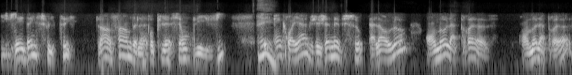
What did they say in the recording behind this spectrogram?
Il vient d'insulter l'ensemble de la population de Lévis. C'est incroyable, j'ai jamais vu ça. Alors là, on a la preuve on a la preuve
